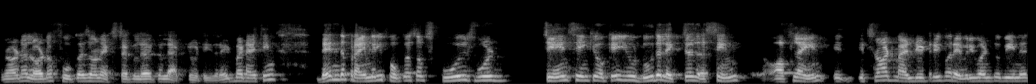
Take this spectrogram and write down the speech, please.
not a lot of focus on extracurricular activities, right? But I think then the primary focus of schools would change saying, okay, you do the lectures async offline. It, it's not mandatory for everyone to be in a,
